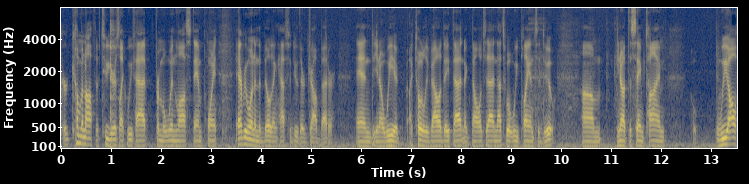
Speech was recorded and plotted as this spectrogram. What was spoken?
are coming off of two years like we've had from a win loss standpoint, everyone in the building has to do their job better. And you know, we I totally validate that and acknowledge that, and that's what we plan to do. Um, you know, at the same time, we all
